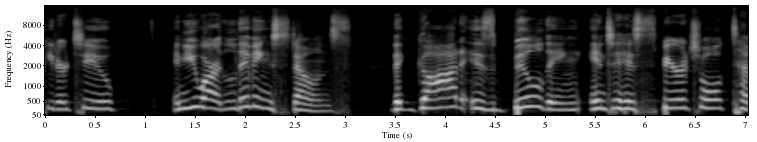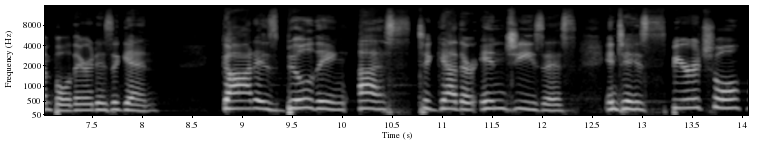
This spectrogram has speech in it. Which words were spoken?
Peter 2, and you are living stones that God is building into his spiritual temple. There it is again. God is building us together in Jesus into his spiritual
